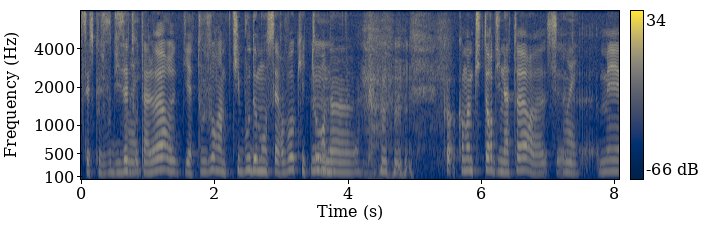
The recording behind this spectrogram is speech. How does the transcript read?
C'est ce que je vous disais tout à l'heure. Il y a toujours un petit bout de mon cerveau qui tourne mm. euh, comme, un petit ordinateur. Euh, euh, mais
